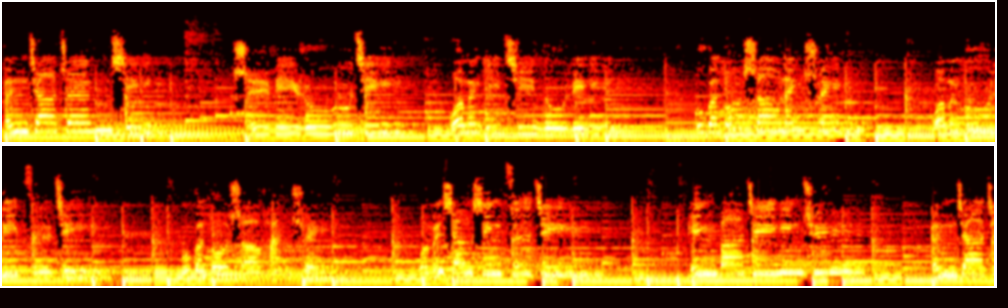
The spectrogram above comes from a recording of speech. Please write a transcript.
更加珍惜。势必如己，我们一起努力。不管多少泪水，我们鼓励自己。不管多少汗水，我们相信自己，拼把进取，更加坚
